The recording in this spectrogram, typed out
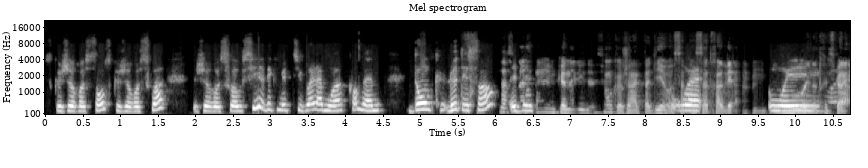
Ce que je ressens, ce que je reçois, je reçois aussi avec mes petits voiles à moi, quand même. Donc le dessin, ça eh bien, pas une canalisation que j'arrête pas de dire, ça passe à travers oui, et notre expérience.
